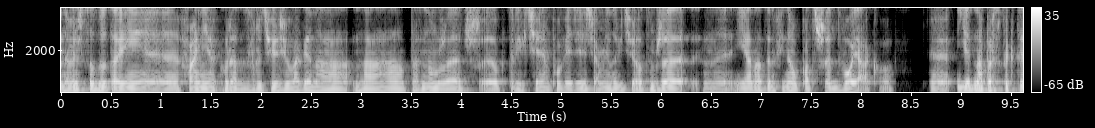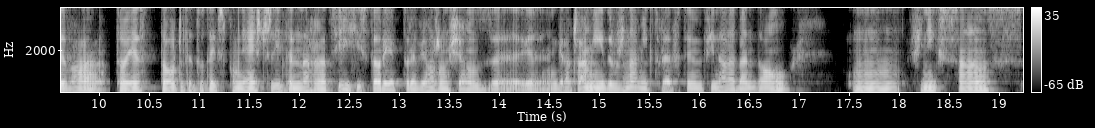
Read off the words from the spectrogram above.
No wiesz co, tutaj e, fajnie akurat zwróciłeś uwagę na, na pewną rzecz, e, o której chciałem powiedzieć, a mianowicie o tym, że ja na ten finał patrzę dwojako. E, jedna perspektywa to jest to, o czym ty tutaj wspomniałeś, czyli te narracje i historie, które wiążą się z graczami i drużynami, które w tym finale będą. Mm, Phoenix Suns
